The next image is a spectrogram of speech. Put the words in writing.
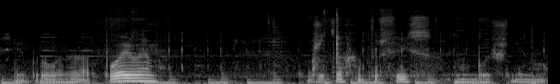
Все провода отпаиваем. JTAG интерфейс нам больше не нужен.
